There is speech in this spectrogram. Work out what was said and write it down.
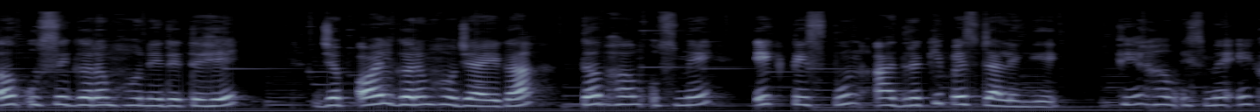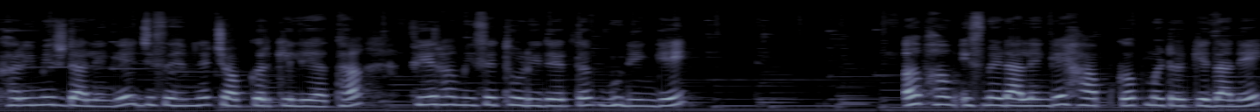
अब उसे गर्म होने देते हैं। जब ऑयल गर्म हो जाएगा, तब हम उसमें एक टीस्पून अदरक की पेस्ट डालेंगे। फिर हम इसमें एक हरी मिर्च डालेंगे, जिसे हमने चॉप करके लिया था। फिर हम इसे थोड़ी देर तक भूनेंगे। अब हम इसमें डालेंगे हाफ़ कप मटर के दाने,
